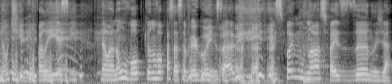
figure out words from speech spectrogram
Não tive. Eu falei assim, não, eu não vou porque eu não vou passar essa vergonha, sabe? Isso foi, nossa, faz anos já.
